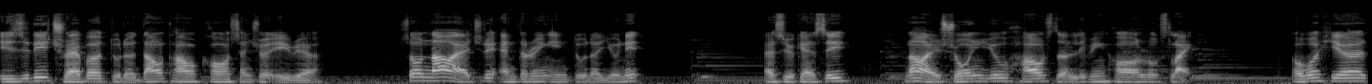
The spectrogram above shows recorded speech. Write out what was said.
easily travel to the downtown core central area. So now I actually entering into the unit. As you can see, now I'm showing you how the living hall looks like. Over here,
